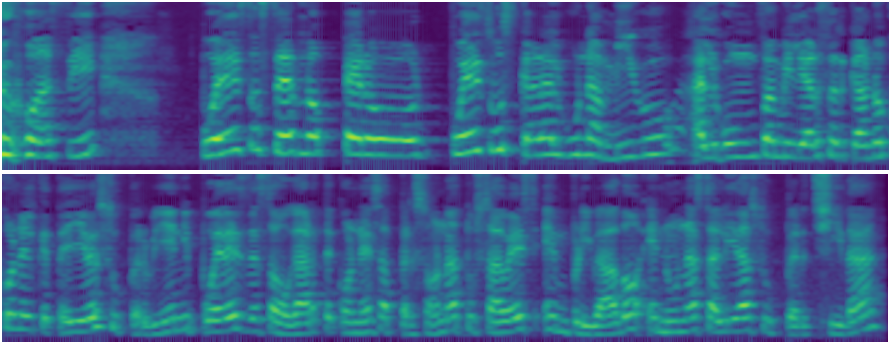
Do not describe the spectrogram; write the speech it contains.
algo así, puedes hacerlo, pero puedes buscar algún amigo, algún familiar cercano con el que te lleves súper bien y puedes desahogarte con esa persona, tú sabes, en privado, en una salida súper chida.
